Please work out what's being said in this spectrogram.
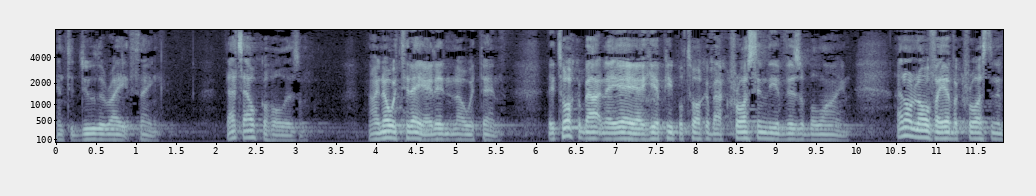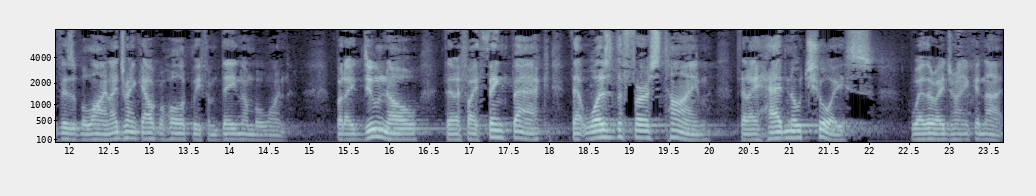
and to do the right thing. That's alcoholism. I know it today, I didn't know it then. They talk about in AA, I hear people talk about crossing the invisible line. I don't know if I ever crossed an invisible line. I drank alcoholically from day number one. But I do know that if I think back, that was the first time that I had no choice whether I drank or not.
